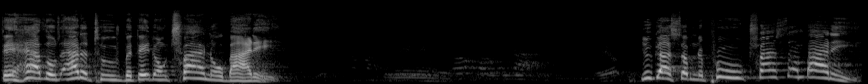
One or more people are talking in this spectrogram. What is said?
They have those attitudes, but they don't try nobody. You got something to prove, try somebody.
